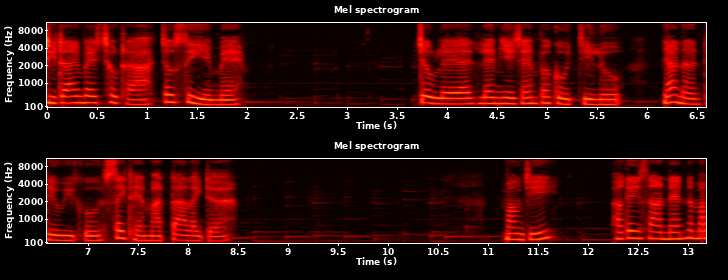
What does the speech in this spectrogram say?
ဒီတိုင်းပဲချုပ်တာကျုပ်စီရင်မယ်ကျုပ်လည်းလက်မြေချိုင်းဘက်ကိုကြည့်လို့ညနန်ဒေဝီကိုစိတ်ထဲမှာတလိုက်တယ်မောင်ကြီးဘာကိစ္စနဲ့နှမ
